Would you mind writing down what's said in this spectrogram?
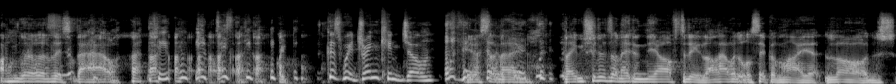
I'm going to this now. Because we're drinking, John. yes, I know. Like, we should have done it in the afternoon. I'll have a little sip of my uh, large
